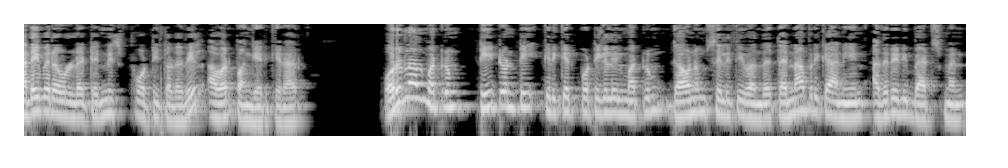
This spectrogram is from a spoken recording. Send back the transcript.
நடைபெறவுள்ள டென்னிஸ் போட்டித் தொடரில் அவர் பங்கேற்கிறார். ஒருநாள் மற்றும் டி டுவெண்டி கிரிக்கெட் போட்டிகளில் மற்றும் கவனம் செலுத்தி வந்த தென்னாப்பிரிக்க அணியின் அதிரடி பேட்ஸ்மேன்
